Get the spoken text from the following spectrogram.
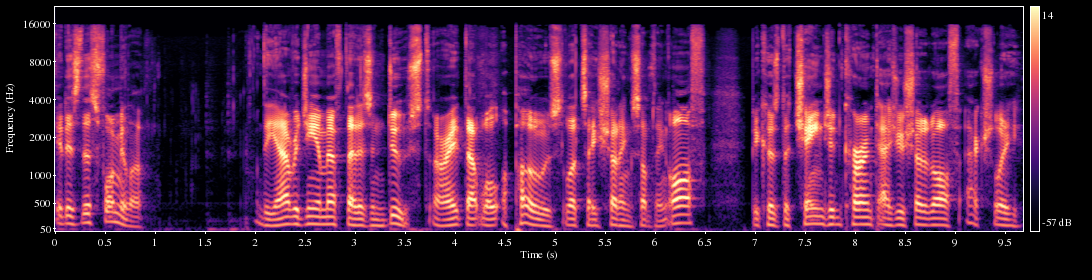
it is this formula. The average EMF that is induced, all right, that will oppose, let's say, shutting something off, because the change in current as you shut it off actually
